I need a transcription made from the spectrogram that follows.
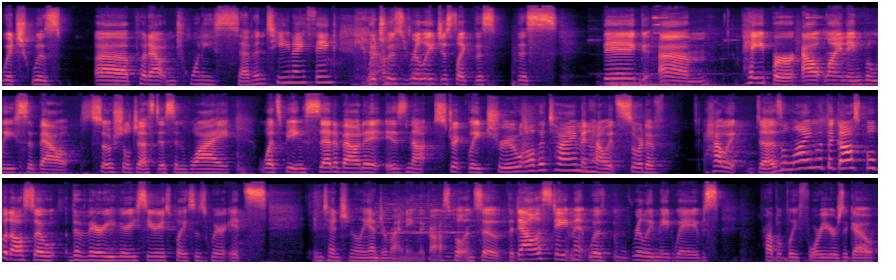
which was uh, put out in 2017, I think, which was really just like this this big um, paper outlining beliefs about social justice and why what's being said about it is not strictly true all the time, and how it's sort of how it does align with the gospel, but also the very very serious places where it's intentionally undermining the gospel. And so the Dallas statement was really made waves probably four years ago.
